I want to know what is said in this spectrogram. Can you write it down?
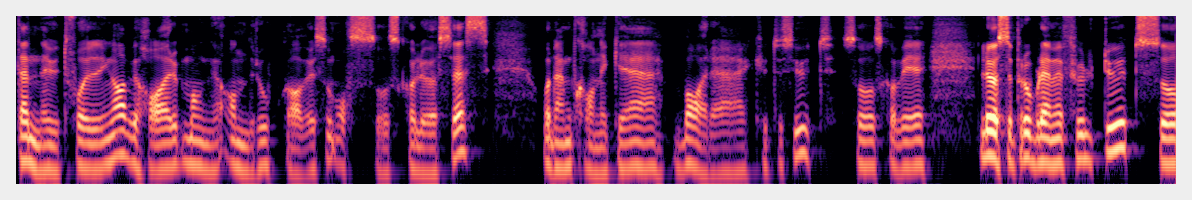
denne utfordringa. Vi har mange andre oppgaver som også skal løses, og de kan ikke bare kuttes ut. Så skal vi løse problemet fullt ut, så,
